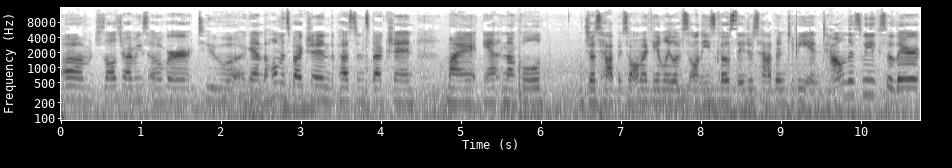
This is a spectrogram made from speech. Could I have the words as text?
um, which is all driving us over to again the home inspection the pest inspection. My aunt and uncle just happened. So all my family lives on the east coast. They just happened to be in town this week. So they're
